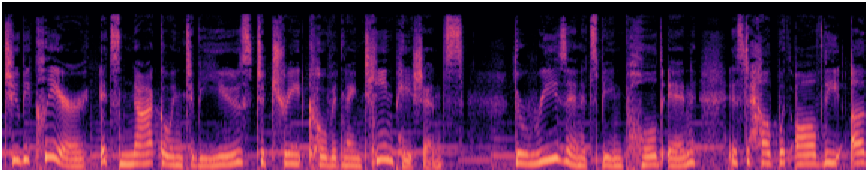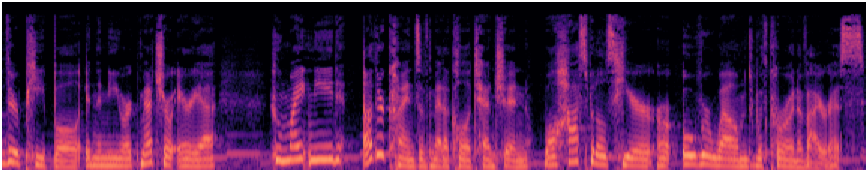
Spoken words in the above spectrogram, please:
To be clear, it's not going to be used to treat COVID 19 patients. The reason it's being pulled in is to help with all the other people in the New York metro area who might need other kinds of medical attention while hospitals here are overwhelmed with coronavirus.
